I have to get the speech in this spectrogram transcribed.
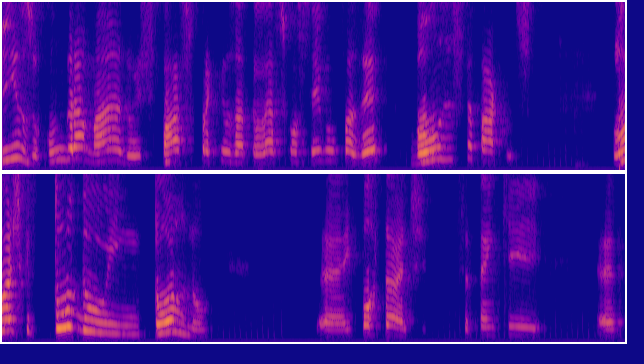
piso, com gramado, espaço para que os atletas consigam fazer bons espetáculos. Lógico que tudo em torno é importante. Você tem que é,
